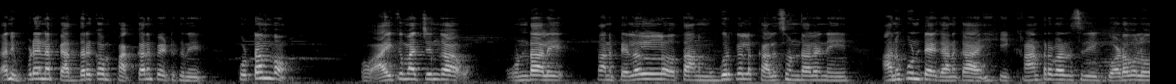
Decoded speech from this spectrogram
కానీ ఇప్పుడైనా పెద్దరికం పక్కన పెట్టుకుని కుటుంబం ఐకమత్యంగా ఉండాలి. తన పిల్లల్లో తన ముగ్గురు పిల్లలు కలిసి ఉండాలని అనుకుంటే గనక ఈ కాంట్రవర్సీ గొడవలు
